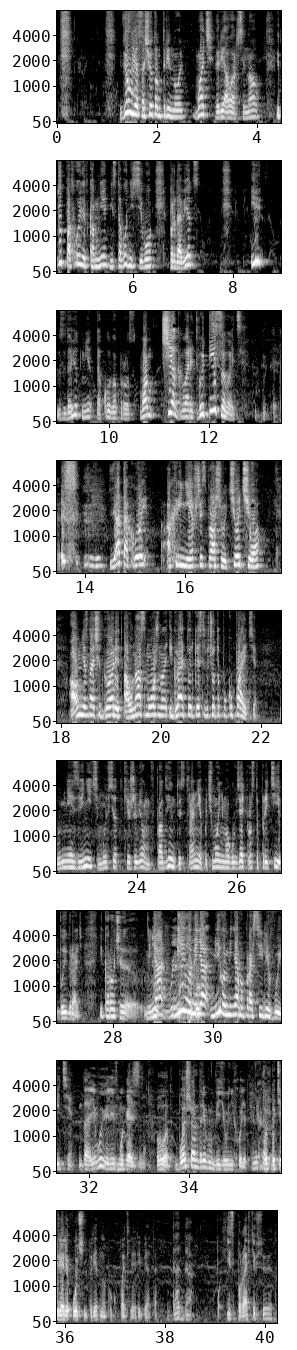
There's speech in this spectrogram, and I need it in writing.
Вел я со счетом 3-0. Матч Реал Арсенал. И тут подходит ко мне ни с того ни с сего продавец и задает мне такой вопрос. Вам чек, говорит, выписывать? Я такой охреневший спрашиваю, чё-чё? А он мне, значит, говорит, а у нас можно играть только если вы что-то покупаете. Вы меня извините, мы все-таки живем в продвинутой стране. Почему я не могу взять просто прийти и поиграть? И, короче, меня, вы- мило вы- меня, мило меня попросили выйти. Да, и вывели из магазина. Вот. Больше Андрей в видео не ходит. Не Вы хожу. потеряли очень преданного покупателя, ребята. Да-да. Исправьте все это.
